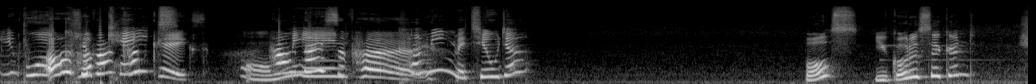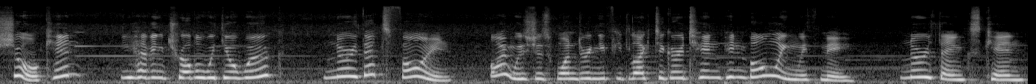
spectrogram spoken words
You brought Oh, she cupcakes? brought cupcakes. Oh, How man. nice of her. Come in, Matilda. Boss, you got a second? Sure, Ken. You having trouble with your work? No, that's fine. I was just wondering if you'd like to go 10 pin bowling with me. No thanks, Ken.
